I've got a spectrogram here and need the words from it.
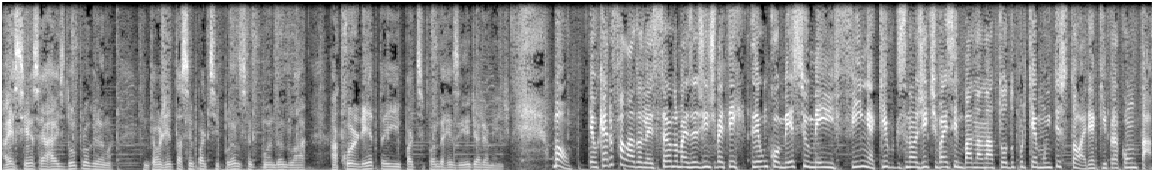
a essência, é a raiz do programa. Então a gente está sempre participando, sempre mandando lá a corneta e participando da resenha diariamente. Bom, eu quero falar do Alessandro, mas a gente vai ter que ter um começo, um meio e fim aqui, porque senão a gente vai se embananar todo, porque é muita história aqui para contar.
